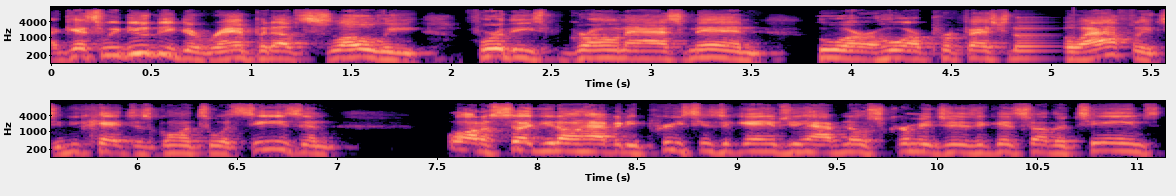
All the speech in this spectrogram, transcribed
I guess we do need to ramp it up slowly for these grown ass men who are who are professional athletes. And you can't just go into a season. Well, all of a sudden you don't have any preseason games, you have no scrimmages against other teams,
